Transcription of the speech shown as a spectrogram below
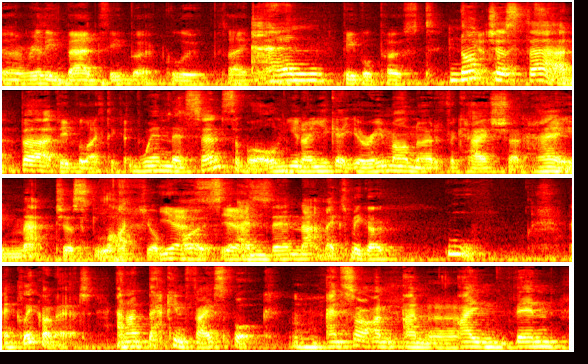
a, a really bad feedback loop. Like, And people post. not just likes, that, but people like to get. when they're sensible, you know, you get your email notification, hey, Matt just liked your Yes, post. yes. And then that makes me go, ooh, and click on it. And I'm back in Facebook. Mm-hmm. And so I'm, I'm I then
